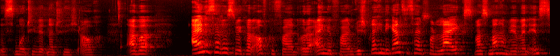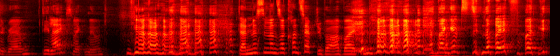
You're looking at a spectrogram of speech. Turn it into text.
Das motiviert natürlich auch. Aber eine Sache ist mir gerade aufgefallen oder eingefallen. Wir sprechen die ganze Zeit von Likes. Was machen wir, wenn Instagram die Likes wegnimmt? Dann müssen wir unser Konzept überarbeiten. Dann gibt es die neue Folge.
